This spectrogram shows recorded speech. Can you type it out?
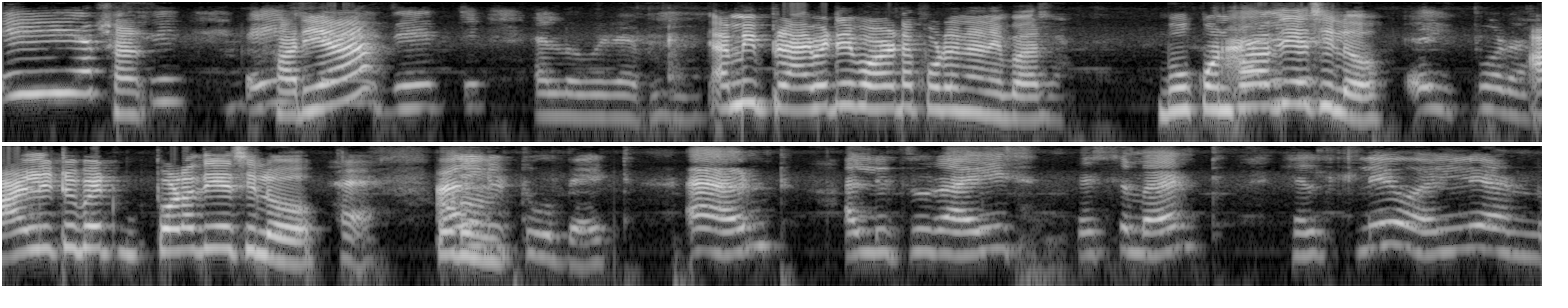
বীজ। আমি প্রাইভেটের পড়াটা পড়ে নেন এবার। বুক কোন পড়া দিয়েছিল? আর্লি টু বেড পড়া দিয়েছিল? হ্যাঁ and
